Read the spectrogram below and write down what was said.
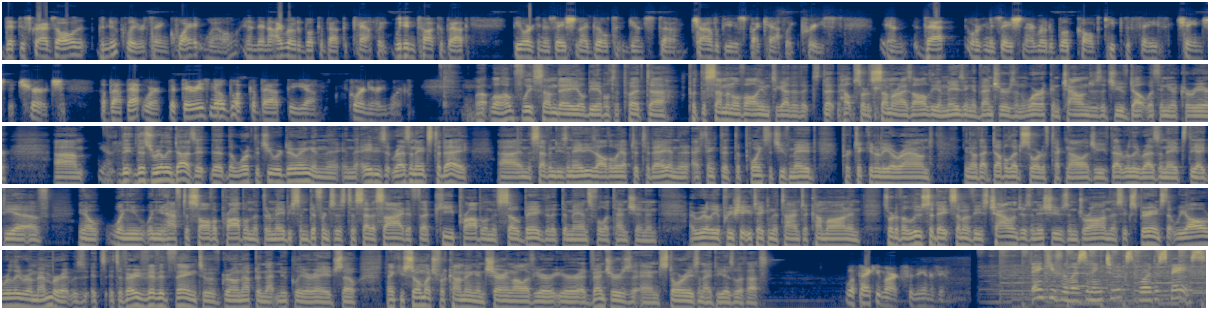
that describes all the nuclear thing quite well. And then I wrote a book about the Catholic. We didn't talk about the organization I built against uh, child abuse by Catholic priests. And that organization, I wrote a book called Keep the Faith, Change the Church about that work. But there is no book about the uh, coronary work. Well, well, hopefully someday you'll be able to put uh, put the seminal volume together that that helps sort of summarize all the amazing adventures and work and challenges that you've dealt with in your career. Um, yes. th- this really does it. The, the, work that you were doing in the in the 80s, it resonates today. Uh, in the 70s and 80s, all the way up to today, and there, I think that the points that you've made, particularly around you know that double edged sword of technology, that really resonates. The idea of you know, when you, when you have to solve a problem that there may be some differences to set aside if the key problem is so big that it demands full attention. And I really appreciate you taking the time to come on and sort of elucidate some of these challenges and issues and draw on this experience that we all really remember. It was, it's, it's a very vivid thing to have grown up in that nuclear age. So thank you so much for coming and sharing all of your, your adventures and stories and ideas with us. Well, thank you, Mark, for the interview. Thank you for listening to Explore the Space.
